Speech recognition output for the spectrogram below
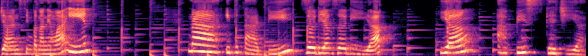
Jangan simpenan yang lain. Nah, itu tadi zodiak-zodiak yang habis gajian.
